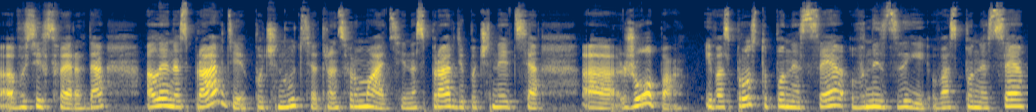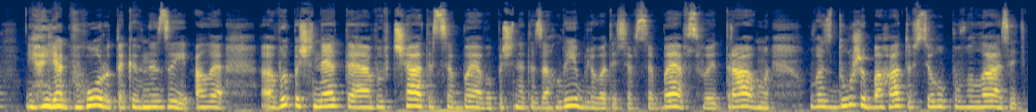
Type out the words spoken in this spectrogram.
е, в усіх сферах. Да? Але насправді почнуться трансформації, насправді почнеться жопа. І вас просто понесе внизи, вас понесе як вгору, так і внизи. Але е, ви почнете вивчати себе, ви почнете заглиблюватися в себе, в свої травми. У вас дуже багато всього повилазить.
